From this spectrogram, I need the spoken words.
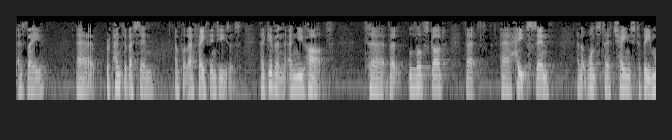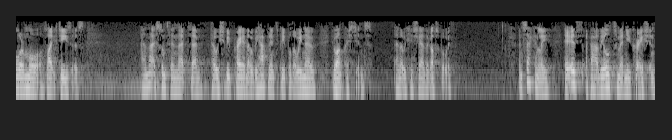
as they uh, repent of their sin and put their faith in Jesus. They're given a new heart to, that loves God, that uh, hates sin, and that wants to change to be more and more like Jesus. And that is something that, um, that we should be praying that will be happening to people that we know who aren't Christians and that we can share the gospel with. And secondly, it is about the ultimate new creation,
